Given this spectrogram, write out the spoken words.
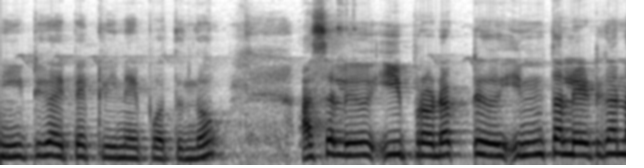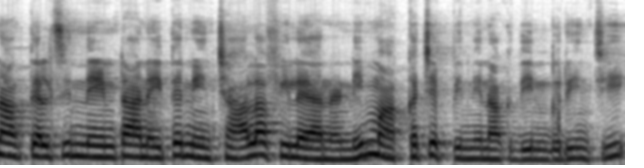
నీట్గా అయితే క్లీన్ అయిపోతుందో. అసలు ఈ ప్రోడక్ట్ ఇంత లేట్గా నాకు తెలిసింది ఏంటా అని అయితే నేను చాలా ఫీల్ అయ్యానండి. మా అక్క చెప్పింది నాకు దీని గురించి.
